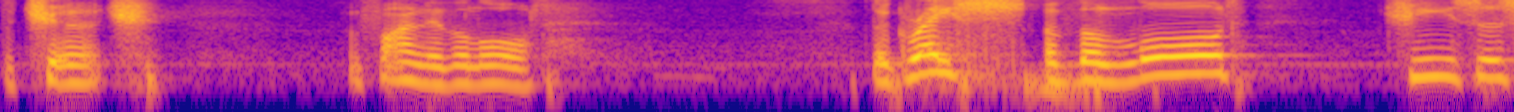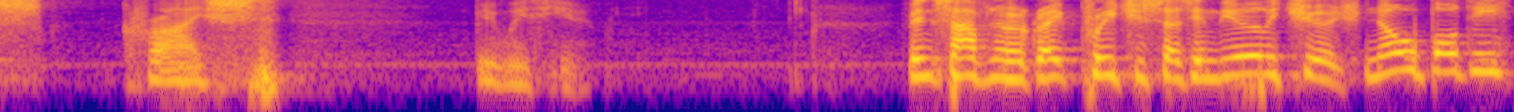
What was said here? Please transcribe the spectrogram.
the church, and finally the Lord. The grace of the Lord Jesus Christ be with you. Vance Havner, a great preacher, says in the early church, nobody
